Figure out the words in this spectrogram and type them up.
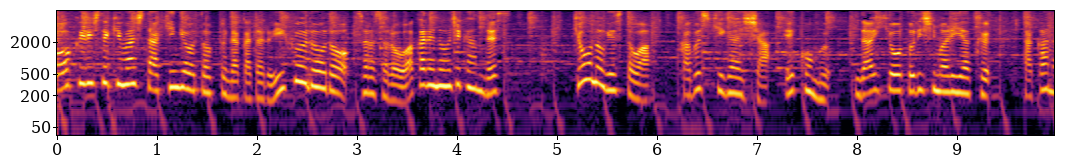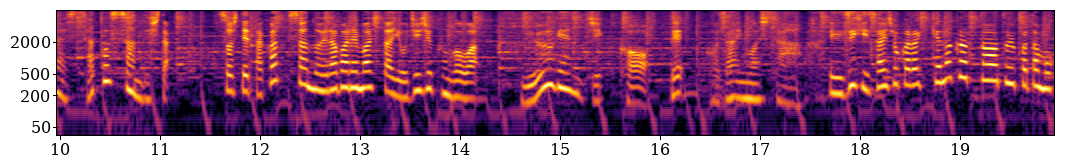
お送りしてきました企業トップが語る威風堂々、そろそろお別れのお時間です。今日のゲストは株式会社エコム代表取締役高梨聡さんでした。そして高梨さんの選ばれました四字熟語は有言実行でございました、えー、ぜひ最初から聞けなかったという方も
